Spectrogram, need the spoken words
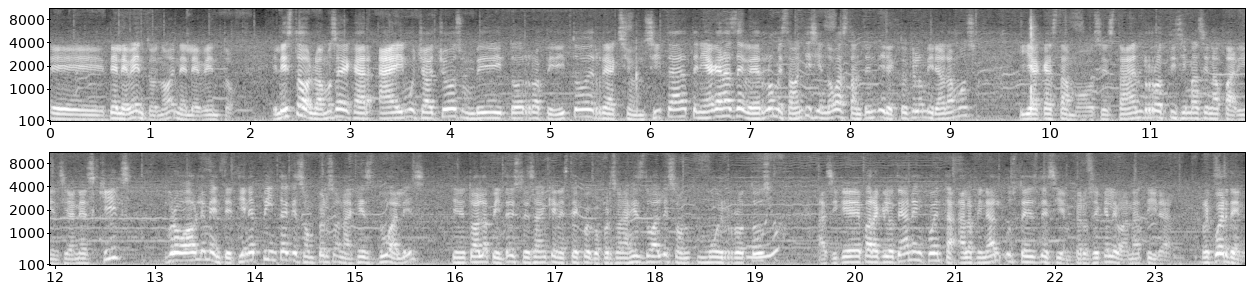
eh, del evento, ¿no? En el evento. Y listo, lo vamos a dejar ahí muchachos, un videito rapidito de reaccioncita. Tenía ganas de verlo, me estaban diciendo bastante en directo que lo miráramos. Y acá estamos, están rotísimas en apariencia. En skills, probablemente tiene pinta que son personajes duales. Tiene toda la pinta y ustedes saben que en este juego personajes duales son muy rotos. Así que para que lo tengan en cuenta, a la final ustedes decían, pero sé que le van a tirar. Recuerden,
